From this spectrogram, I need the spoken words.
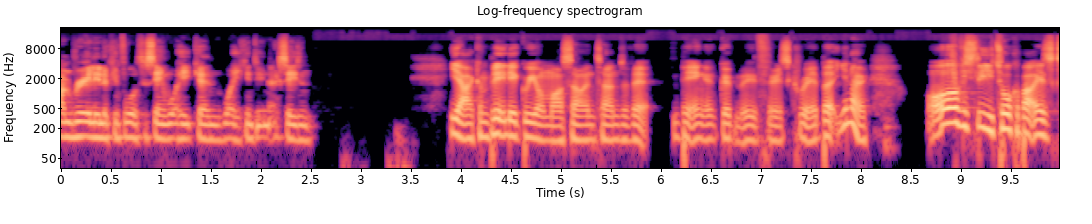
I'm really looking forward to seeing what he can what he can do next season. Yeah, I completely agree on Marcel in terms of it being a good move for his career. But you know, obviously you talk about his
